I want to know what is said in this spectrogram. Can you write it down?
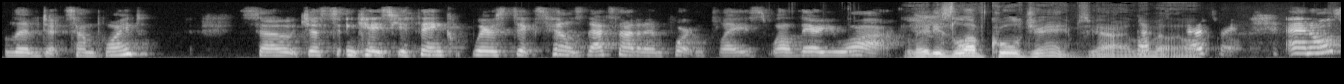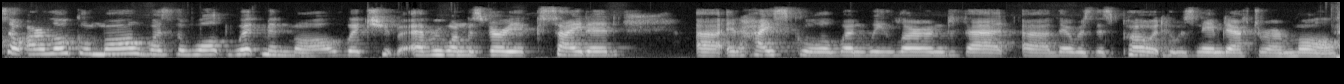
lived at some point. So just in case you think, where's Dix Hills? That's not an important place. Well, there you are. Ladies love Cool James. Yeah, I love that's, it. That's right. And also, our local mall was the Walt Whitman Mall, which everyone was very excited uh, in high school when we learned that uh, there was this poet who was named after our mall.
